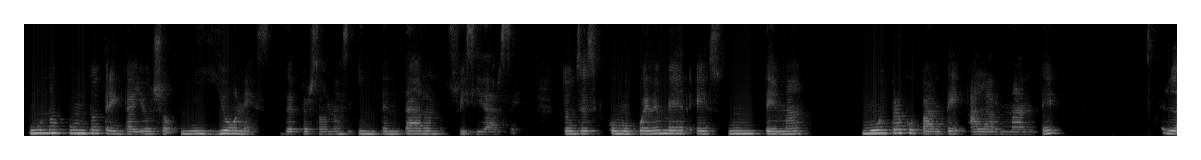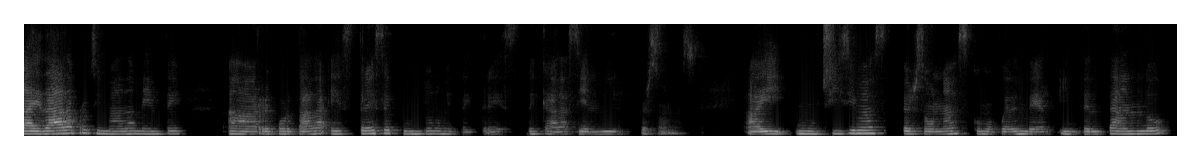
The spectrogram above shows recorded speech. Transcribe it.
1.38 millones de personas intentaron suicidarse. Entonces, como pueden ver, es un tema muy preocupante, alarmante. La edad aproximadamente uh, reportada es 13.93 de cada 100.000 personas. Hay muchísimas personas, como pueden ver, intentando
